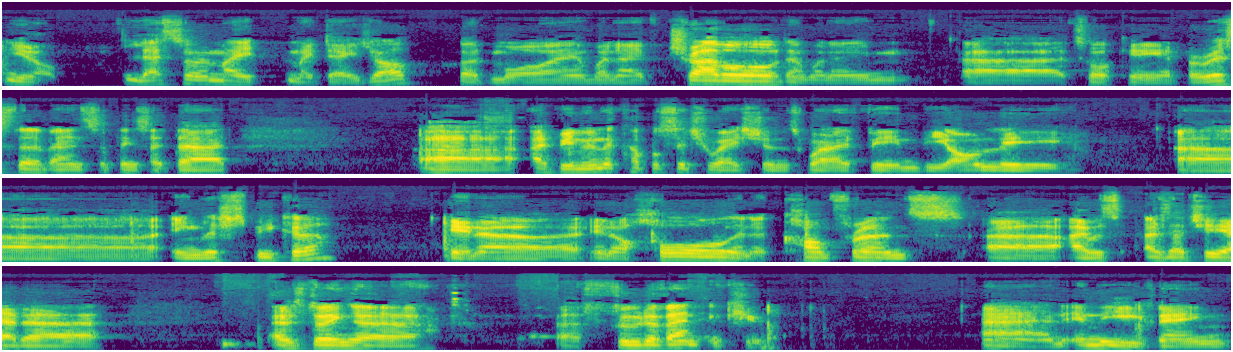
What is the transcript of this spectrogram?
you know, less so in my my day job, but more when I've traveled and when I'm uh, talking at barista events and things like that uh, I've been in a couple situations where I've been the only uh, English speaker in a in a hall in a conference. Uh, I was I was actually at a I was doing a, a food event in Cuba, and in the evening,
